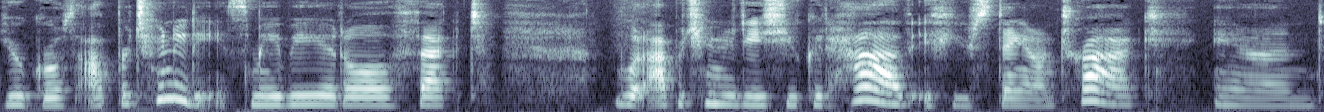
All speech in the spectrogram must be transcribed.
your growth opportunities. Maybe it'll affect what opportunities you could have if you stay on track and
